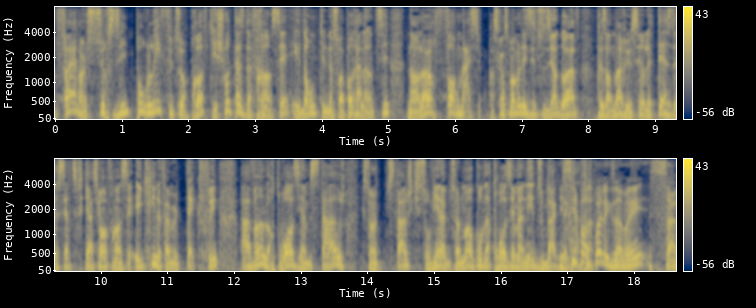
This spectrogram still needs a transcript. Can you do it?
faire un sursis pour les futurs profs qui échouent au test de français et donc qu'ils ne soient pas ralentis dans leur formation. Parce qu'en ce moment, les étudiants doivent présentement réussir le test de certification en français écrit, le fameux TECFE, avant leur troisième stage. C'est un stage qui survient habituellement au cours de la troisième année du bac et de 4 ans. passent pas l'examen, ça,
